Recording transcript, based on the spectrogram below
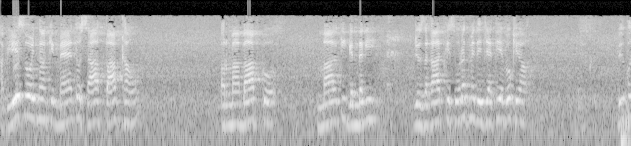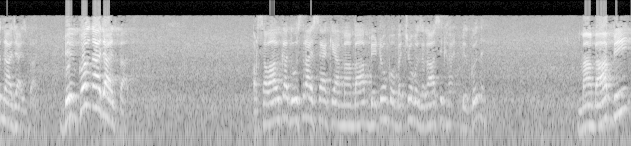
اب یہ سوچنا کہ میں تو صاف پاک کھاؤں اور ماں باپ کو مال کی گندگی جو زکات کی صورت میں دی جاتی ہے، وہ کھلاؤں۔ بالکل ناجائز بات بالکل ناجائز بات اور سوال کا دوسرا حصہ ہے کیا ماں باپ بیٹوں کو بچوں کو زکات سکھائیں؟ بالکل نہیں۔ ماں باپ بھی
